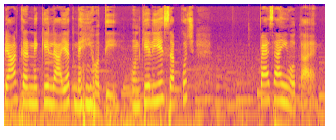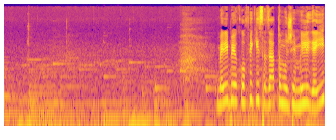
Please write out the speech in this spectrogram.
प्यार करने के लायक नहीं होती। उनके लिए सब कुछ पैसा ही होता है। मेरी बेवकूफ़ी की सज़ा तो मुझे मिल गई,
